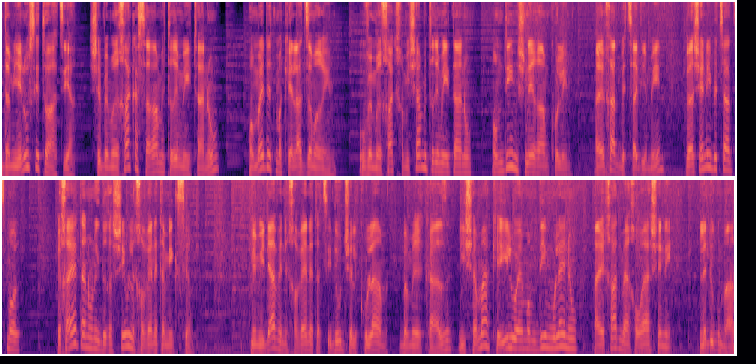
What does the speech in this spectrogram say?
דמיינו סיטואציה שבמרחק עשרה מטרים מאיתנו עומדת מקהלת זמרים, ובמרחק חמישה מטרים מאיתנו עומדים שני רמקולים, האחד בצד ימין והשני בצד שמאל, וכעת אנו נדרשים לכוון את המיקסר. במידה ונכוון את הצידוד של כולם במרכז, יישמע כאילו הם עומדים מולנו האחד מאחורי השני. לדוגמה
